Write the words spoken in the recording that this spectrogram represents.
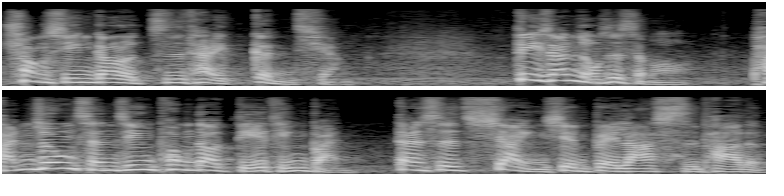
创新高的姿态更强。第三种是什么？盘中曾经碰到跌停板，但是下影线被拉十趴的，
